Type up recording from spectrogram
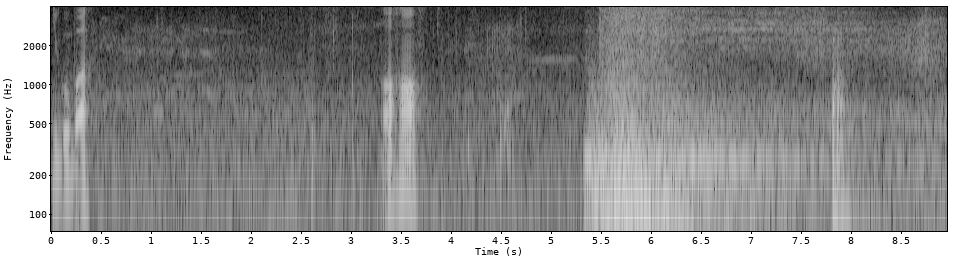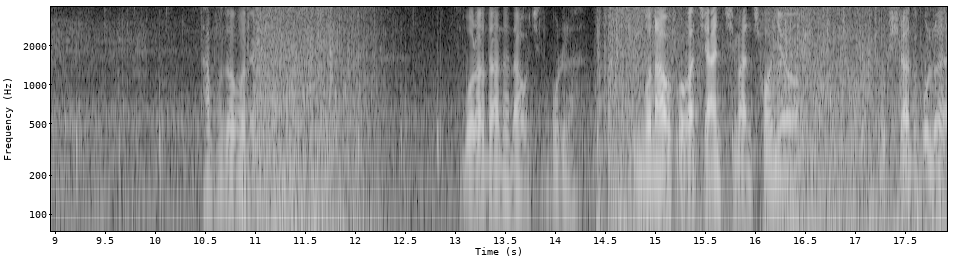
이거 봐. 어허. 다 부숴버려. 뭐라도 하나 나올지도 몰라 뭐 나올 것 같지 않지만 전혀 혹시라도 몰라요.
